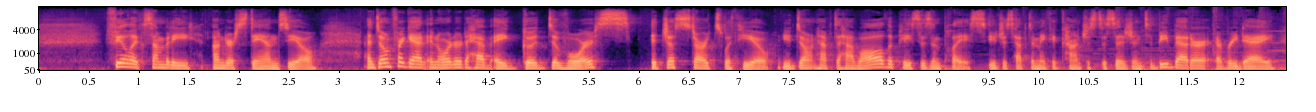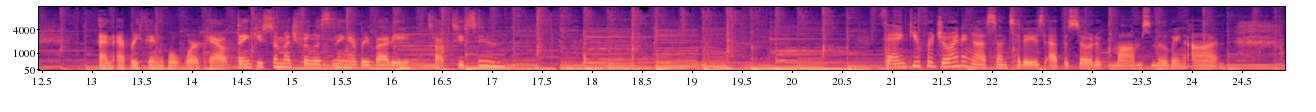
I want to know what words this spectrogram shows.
feel like somebody understands you. And don't forget, in order to have a good divorce, it just starts with you. You don't have to have all the pieces in place. You just have to make a conscious decision to be better every day, and everything will work out. Thank you so much for listening, everybody. Talk to you soon. Thank you for joining us on today's episode of Moms Moving On.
